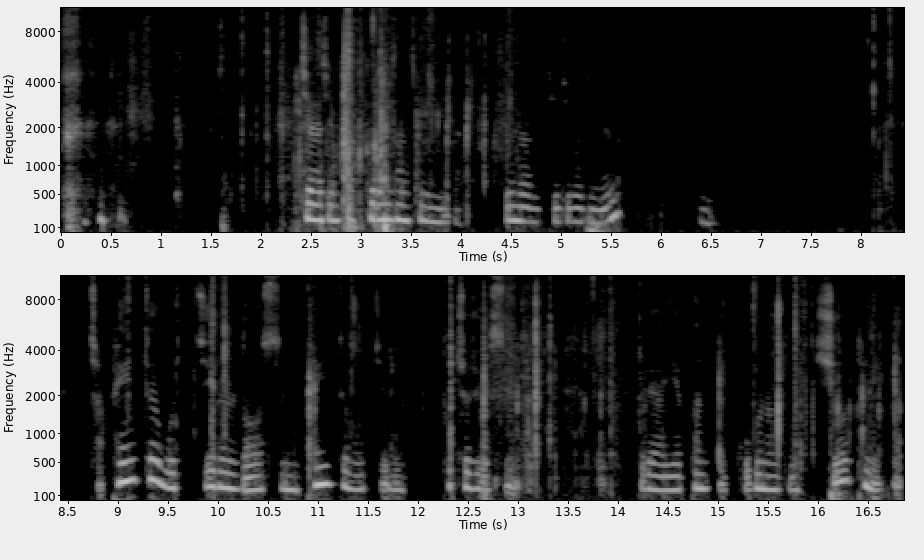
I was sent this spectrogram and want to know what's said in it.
제가 지금 딱 그런 상태입니다. 눈알이 뒤집어지는. 음. 자, 페인트 모찌를 넣었으니 페인트 모찌를 붙여주겠습니다. 그래야 예판 때 구분하기 쉬울 테니까.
